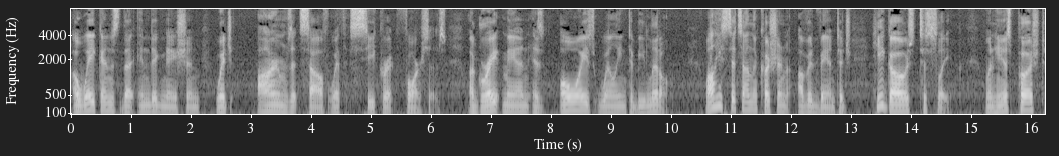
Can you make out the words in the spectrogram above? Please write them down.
awakens the indignation which arms itself with secret forces. A great man is always willing to be little. While he sits on the cushion of advantage, he goes to sleep. When he is pushed,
